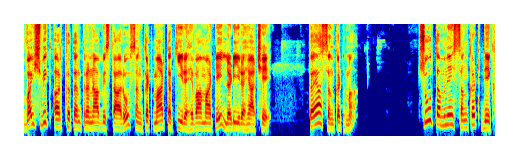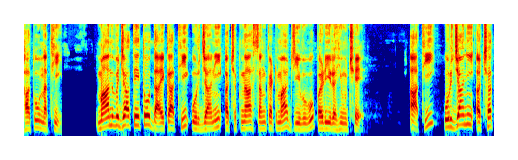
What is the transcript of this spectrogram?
વૈશ્વિક અર્થતંત્રના વિસ્તારો સંકટમાં ટકી રહેવા માટે લડી રહ્યા છે. કયા સંકટમાં? શું તમને સંકટ દેખાતું નથી? માનવજાતે તો દાયકાથી ઉર્જાની અછતના સંકટમાં જીવવું પડી રહ્યું છે. આથી ઉર્જાની અછત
